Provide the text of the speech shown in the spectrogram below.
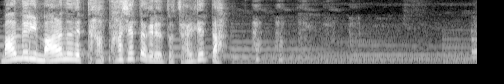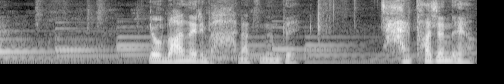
마늘이 많았는데 다 파셨다 그래도 잘 됐다. 요 마늘이 많았는데 잘 파셨네요.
